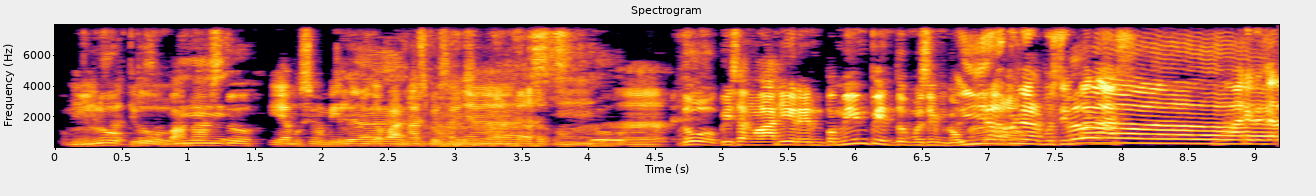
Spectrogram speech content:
Pemilu Salju. tuh panas tuh. Iya musim pemilu Ya, juga panas musim biasanya. panas. Hmm. Tuh. Nah. Tuh bisa ngelahirin pemimpin tuh musim kemarau. Iya benar musim panas. Melahirkan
